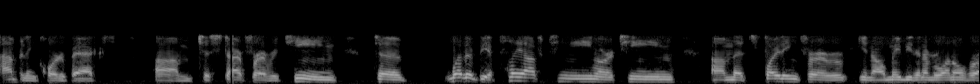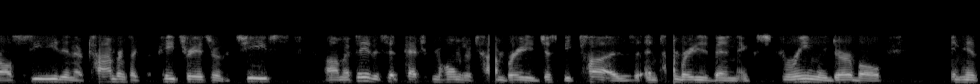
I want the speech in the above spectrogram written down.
competent quarterbacks um, to start for every team to whether it be a playoff team or a team um, that's fighting for you know maybe the number one overall seed in their conference, like the Patriots or the Chiefs. Um, if they had to sit Patrick Mahomes or Tom Brady just because, and Tom Brady's been extremely durable in his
